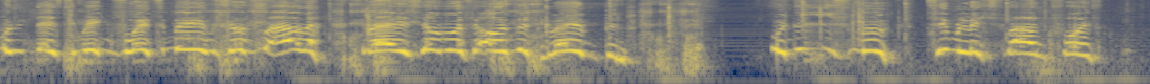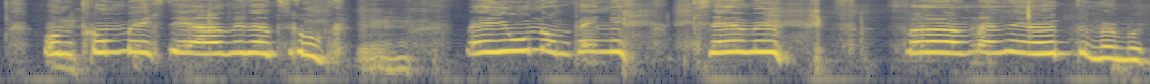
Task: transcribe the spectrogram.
Und deswegen fällt es mir eben so schwer, weil ich schon was anderes gewöhnt bin. Und es ist mir ziemlich schwer gefallen. Und darum möchte ich auch wieder zurück. Weil ich unabhängig gesehen, von meinen Eltern.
